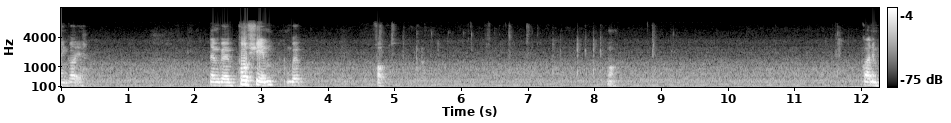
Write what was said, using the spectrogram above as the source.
Got you, got you. Then we're going to push him and we're. Fuck. Come on. Got him.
